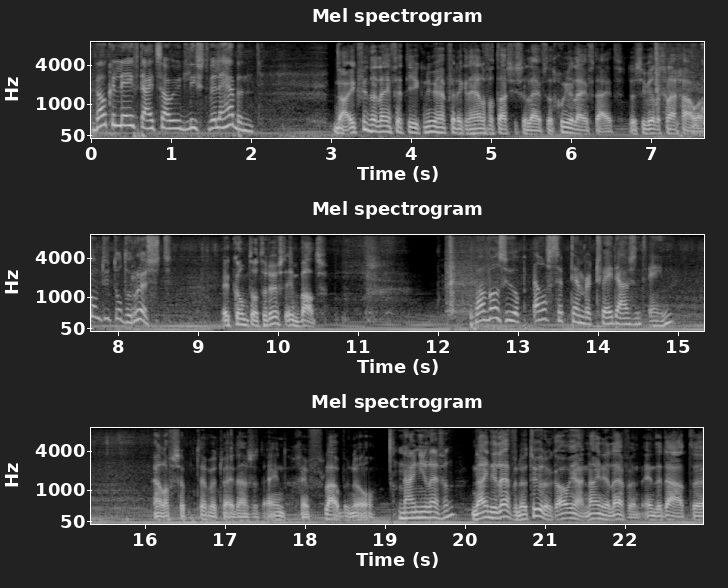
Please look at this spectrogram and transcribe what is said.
Welke leeftijd zou u het liefst willen hebben? Nou, ik vind de leeftijd die ik nu heb, vind ik een hele fantastische leeftijd. Goede leeftijd. Dus die wil ik graag Hoe houden. komt u tot rust? Ik kom tot rust in bad. Waar was u op 11 september 2001? 11 september 2001. Geen flauw benul. 9-11? 9-11, natuurlijk. Oh ja, 9-11, inderdaad. Eh,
